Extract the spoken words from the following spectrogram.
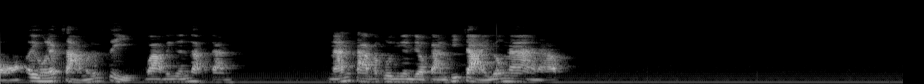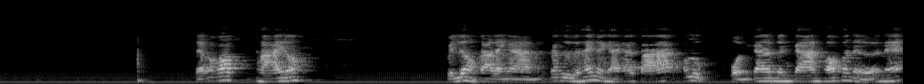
2 เอ้ยวงเล็บ 3 วงเล็บ 4 วางเป็นเงินหลักกัน นั้นตามสกุลเงินเดียวกันที่จ่ายล่วงหน้านะครับแล้วก็ข้อสุดท้ายเนาะเป็นเรื่องของการรายงานก็คือให้หน่วยงานการไฟฟ้าสรุปผลการดำเนินการพร้อมเสนอแนะ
